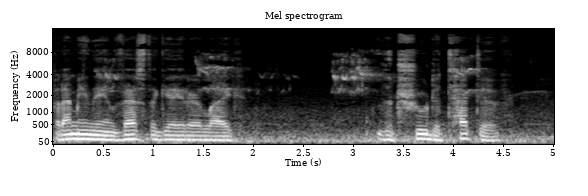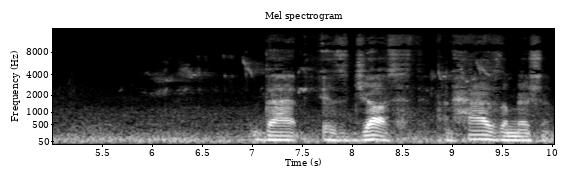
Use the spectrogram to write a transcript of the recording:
But I mean the investigator, like the true detective that is just and has a mission.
